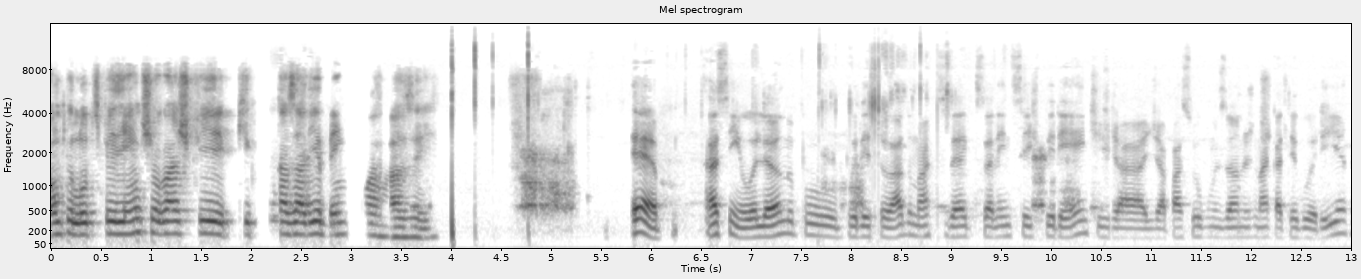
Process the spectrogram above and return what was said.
é um piloto experiente, eu acho que, que casaria bem com a Haas aí. É, assim, olhando por, por esse lado, o Marcos X, além de ser experiente, já, já passou alguns anos na categoria.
